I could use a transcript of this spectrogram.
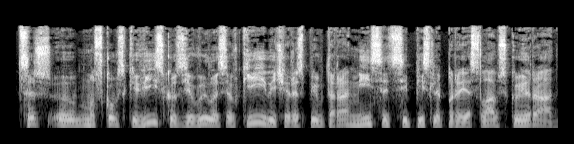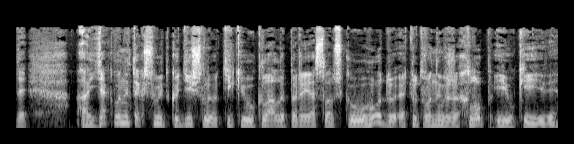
Це ж е, московське військо з'явилося в Києві через півтора місяці після Переяславської ради. А як вони так швидко дійшли? От тільки уклали Переяславську угоду, а тут вони вже хлоп і у Києві.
